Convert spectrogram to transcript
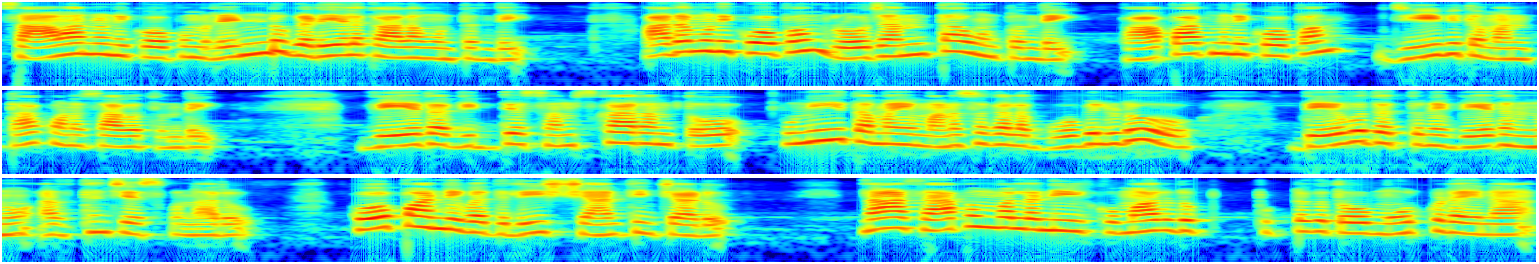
సామాన్యుని కోపం రెండు గడియల కాలం ఉంటుంది. అదముని కోపం రోజంతా ఉంటుంది. పాపాత్ముని కోపం జీవితమంతా కొనసాగుతుంది. వేద విద్య సంస్కారంతో పునీతమై మనసగల గోబిలుడు దేవదత్తుని వేదనను అర్థం చేసుకున్నారు. కోపాన్ని వదిలి శాంతించాడు. నా శాపం వల్ల నీ కుమారుడు పుట్టుకతో మూర్ఖుడైన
